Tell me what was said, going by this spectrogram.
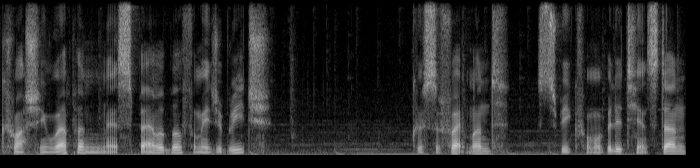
Crushing Weapon as spammable for Major Breach, Crystal Fragment, Streak for Mobility and Stun,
